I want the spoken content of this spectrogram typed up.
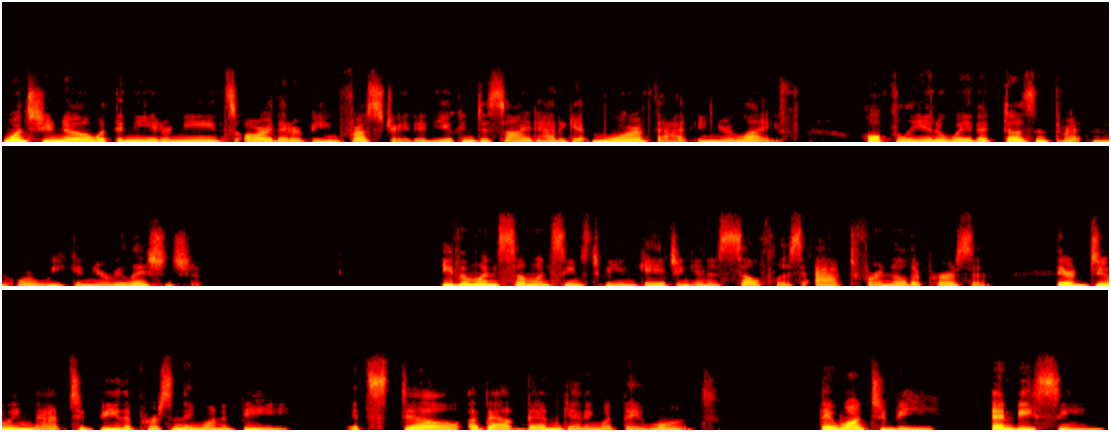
Once you know what the need or needs are that are being frustrated, you can decide how to get more of that in your life, hopefully in a way that doesn't threaten or weaken your relationship. Even when someone seems to be engaging in a selfless act for another person, they're doing that to be the person they want to be. It's still about them getting what they want. They want to be and be seen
